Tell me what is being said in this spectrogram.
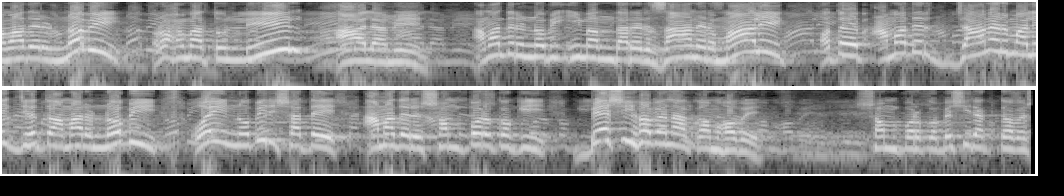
আমাদের নবী রহমাতুল্লিল আলামিন। আমাদের নবী ইমানদারের জানের মালিক। অতএব আমাদের জানের মালিক যেহেতু আমার নবী, ওই নবীর সাথে আমাদের সম্পর্ক কি বেশি হবে না কম হবে? সম্পর্ক বেশি রাখতে হবে।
